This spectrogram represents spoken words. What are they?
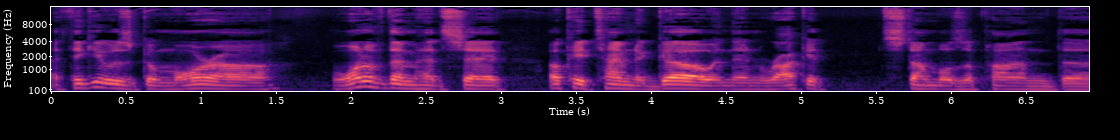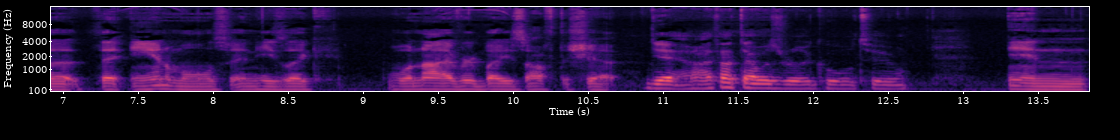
i think it was gamora one of them had said okay time to go and then rocket stumbles upon the the animals and he's like well not everybody's off the ship Yeah, I thought that was really cool too. and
